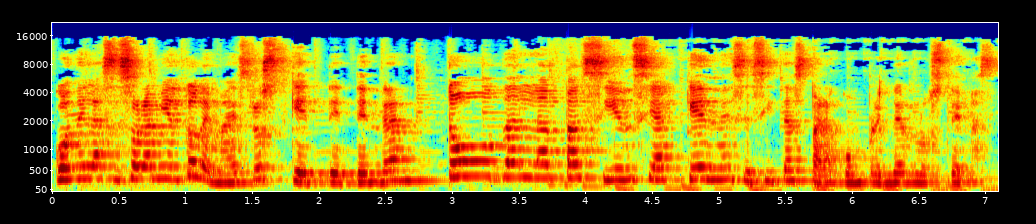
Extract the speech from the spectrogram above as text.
con el asesoramiento de maestros que te tendrán toda la paciencia que necesitas para comprender los temas.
